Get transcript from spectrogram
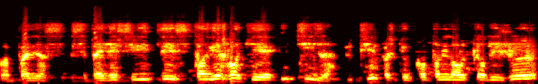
on va pas dire cette agressivité, cet engagement qui est utile, utile parce que quand on est dans le cœur du jeu,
